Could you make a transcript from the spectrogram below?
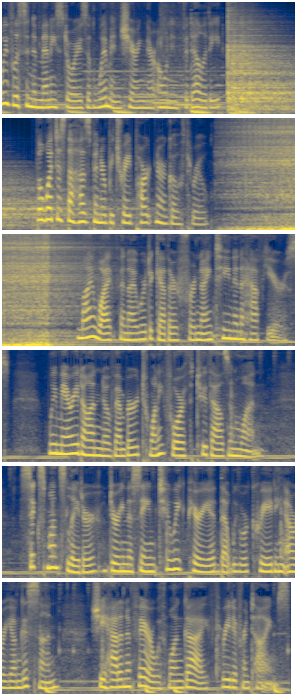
We've listened to many stories of women sharing their own infidelity. But what does the husband or betrayed partner go through? My wife and I were together for 19 and a half years. We married on November 24th, 2001. Six months later, during the same two week period that we were creating our youngest son, she had an affair with one guy three different times.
